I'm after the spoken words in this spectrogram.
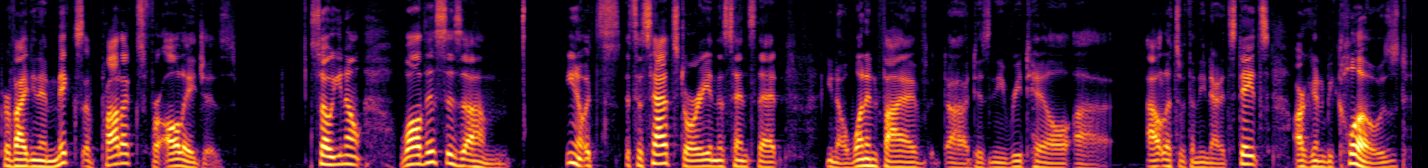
providing a mix of products for all ages. So, you know, while this is, um, you know, it's it's a sad story in the sense that, you know, one in five uh, Disney retail uh, outlets within the United States are going to be closed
